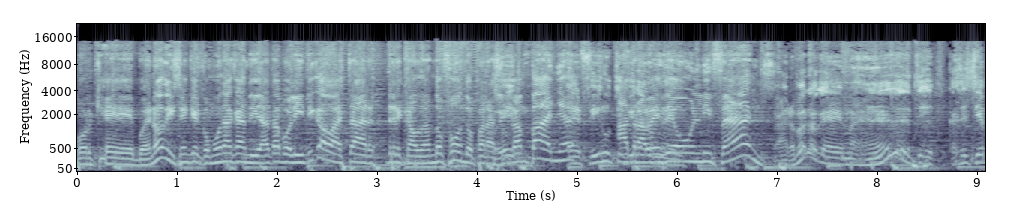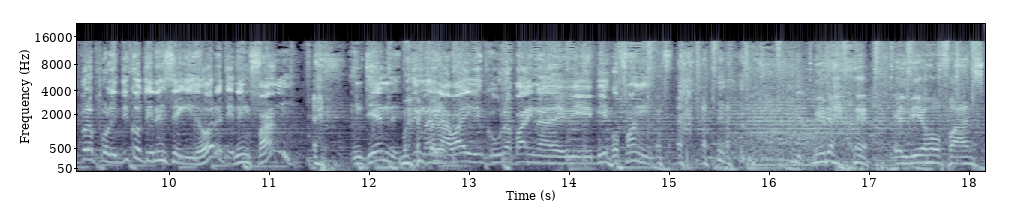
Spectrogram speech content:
porque, bueno, dicen que como una candidata política va a estar recaudando fondos para su campaña a través de. OnlyFans. Claro, pero que imagínate, casi siempre los políticos tienen seguidores, tienen fan. ¿Entiendes? Bueno, ¿Te imaginas pero- a Biden con una página de vie- viejo fan? Mira, el viejo fans.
